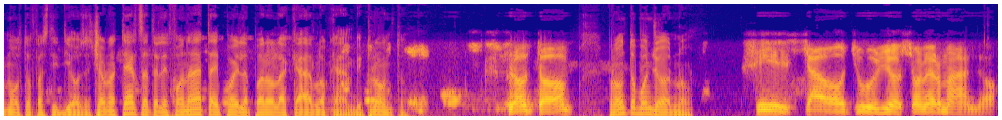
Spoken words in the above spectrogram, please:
molto fastidioso. C'è una terza telefonata e poi la parola a Carlo Cambi. Pronto? Pronto? Pronto, buongiorno. Sì, ciao Giulio, sono Ermanno.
